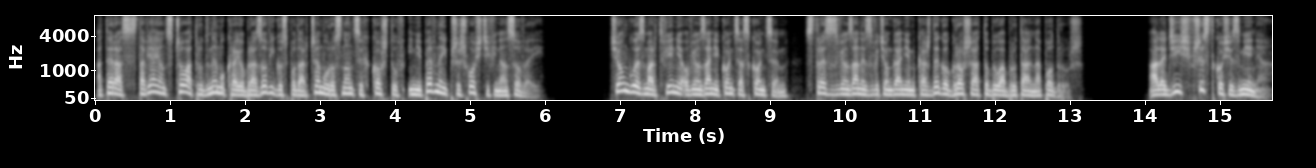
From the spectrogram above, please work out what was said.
a teraz stawiając czoła trudnemu krajobrazowi gospodarczemu rosnących kosztów i niepewnej przyszłości finansowej. Ciągłe zmartwienie o wiązanie końca z końcem, stres związany z wyciąganiem każdego grosza to była brutalna podróż. Ale dziś wszystko się zmienia.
